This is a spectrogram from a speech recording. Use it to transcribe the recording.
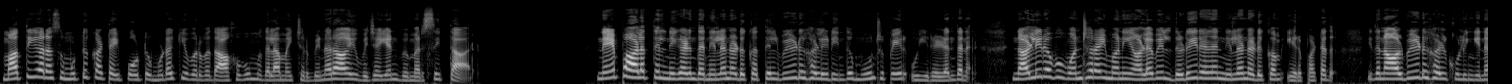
மத்திய அரசு முட்டுக்கட்டை போட்டு முடக்கி வருவதாகவும் முதலமைச்சர் பினராயி விஜயன் விமர்சித்தார். நேபாளத்தில் நிகழ்ந்த நிலநடுக்கத்தில் வீடுகள் இடிந்து மூன்று பேர் உயிரிழந்தனர். நள்ளிரவு ஒன்றரை மணி அளவில் திடீரென நிலநடுக்கம் ஏற்பட்டது. இதனால் வீடுகள் குலுங்கின.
